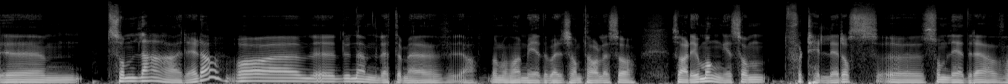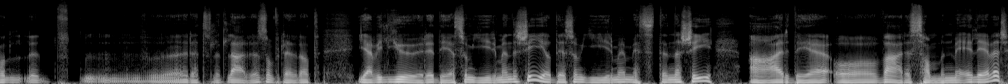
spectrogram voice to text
Ehm, som lærer, da? Hva, eh, du nevner dette med ja, Når man har medarbeidersamtale, så, så er det jo mange som forteller oss uh, som ledere, altså, rett og slett lærere, som forteller at 'jeg vil gjøre det som gir meg energi', og det som gir meg mest energi, er det å være sammen med elever.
